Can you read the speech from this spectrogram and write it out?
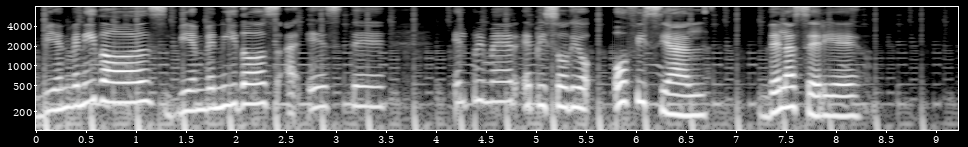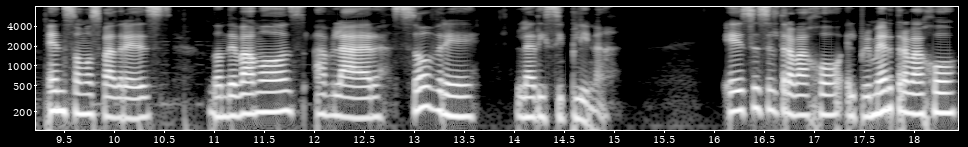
Bienvenidos, bienvenidos a este, el primer episodio oficial de la serie en Somos Padres, donde vamos a hablar sobre la disciplina. Ese es el trabajo, el primer trabajo,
